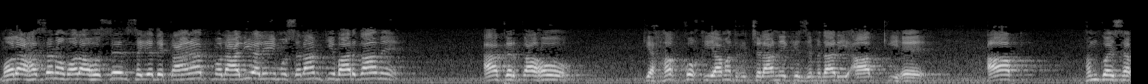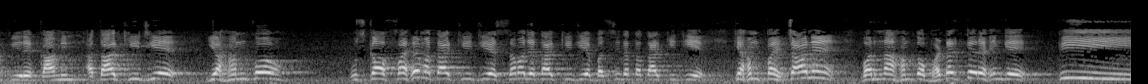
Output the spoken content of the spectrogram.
مولا حسن اور مولا حسین سید کائنات مولا علی علیہ السلام کی بارگاہ میں آ کر کہو کہ حق کو قیامت چلانے کی ذمہ داری آپ کی ہے۔ آپ ہم کو ایسا پیر کامل عطا کیجیے یا ہم کو اس کا فہم عطا کیجیے، سمجھ عطا کیجیے، بصیرت عطا کیجیے کہ ہم پہچانیں ورنہ ہم تو بھٹکتے رہیں گے۔ پیر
